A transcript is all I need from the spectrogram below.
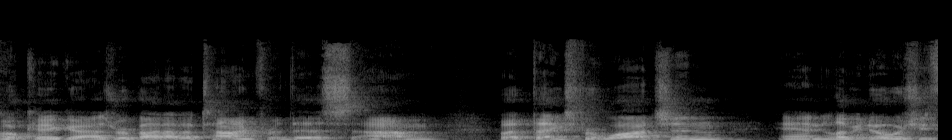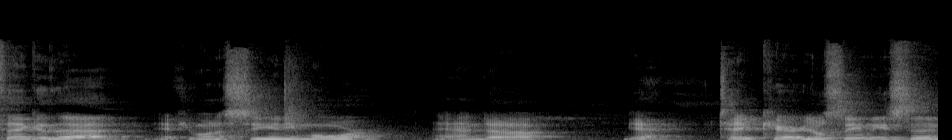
Okay guys, we're about out of time for this, um, but thanks for watching and let me know what you think of that if you want to see any more. And uh, yeah, take care. You'll see me soon.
